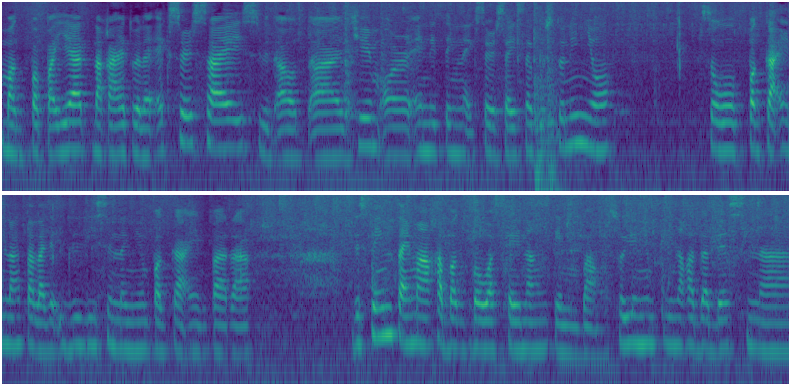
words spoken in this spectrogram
magpapayat na kahit wala exercise, without ah, gym or anything na exercise na gusto ninyo, So, pagkain lang talaga, ililisin lang yung pagkain para the same time makakabagbawas kayo ng timbang. So, yun yung pinaka the best na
